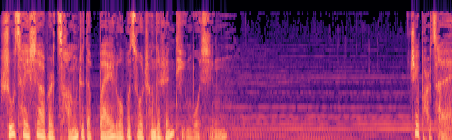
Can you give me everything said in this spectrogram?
蔬菜下边藏着的白萝卜做成的人体模型，这盘菜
